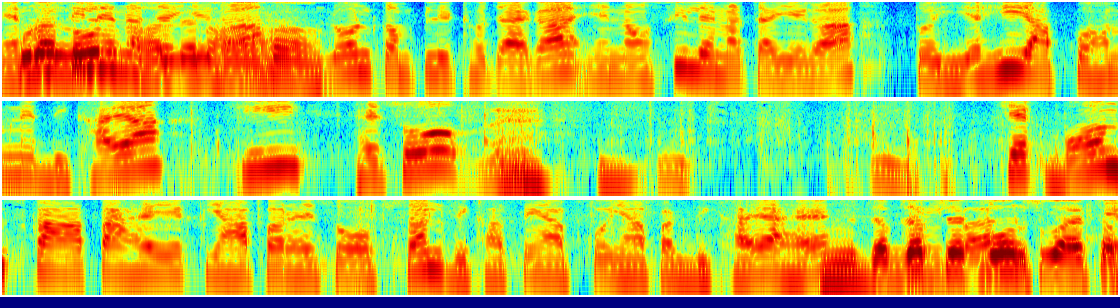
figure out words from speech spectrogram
एनओसी लेना हाँ, लेना- चाहिएगा हाँ, हाँ। लोन कंप्लीट हो जाएगा एनओसी लेना चाहिएगा तो यही आपको हमने दिखाया कि है सो चेक बाउंस का आता है एक यहाँ पर है सो ऑप्शन दिखाते हैं आपको यहाँ पर दिखाया है हम्म, जब जब चेक बाउंस हुआ है तब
